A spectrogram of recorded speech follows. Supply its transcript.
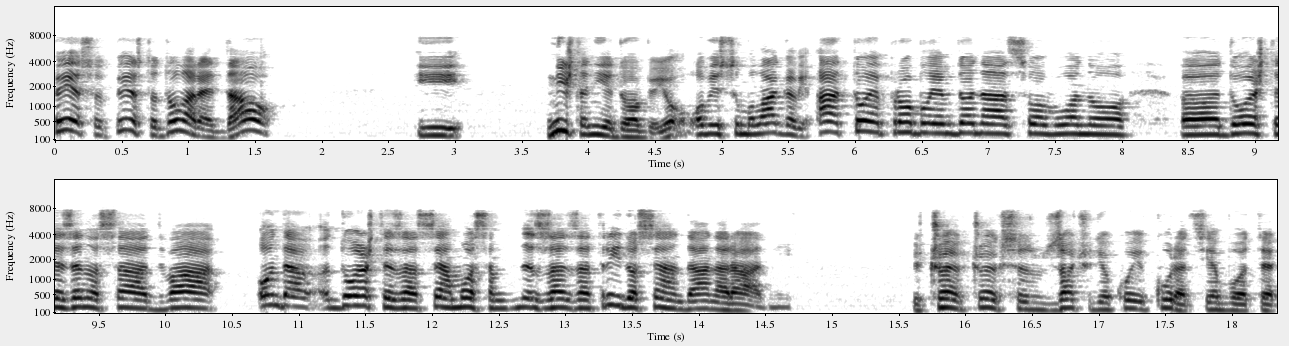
500, 500 dolara je dao i ništa nije dobio. Ovi su mu lagali, a to je problem do nas, ovo ono, uh, došte jedno sa dva, onda dođete za 7-8, za, za 3 do 7 dana radnih. I čovjek, čovjek se začudio koji kurac jebote,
